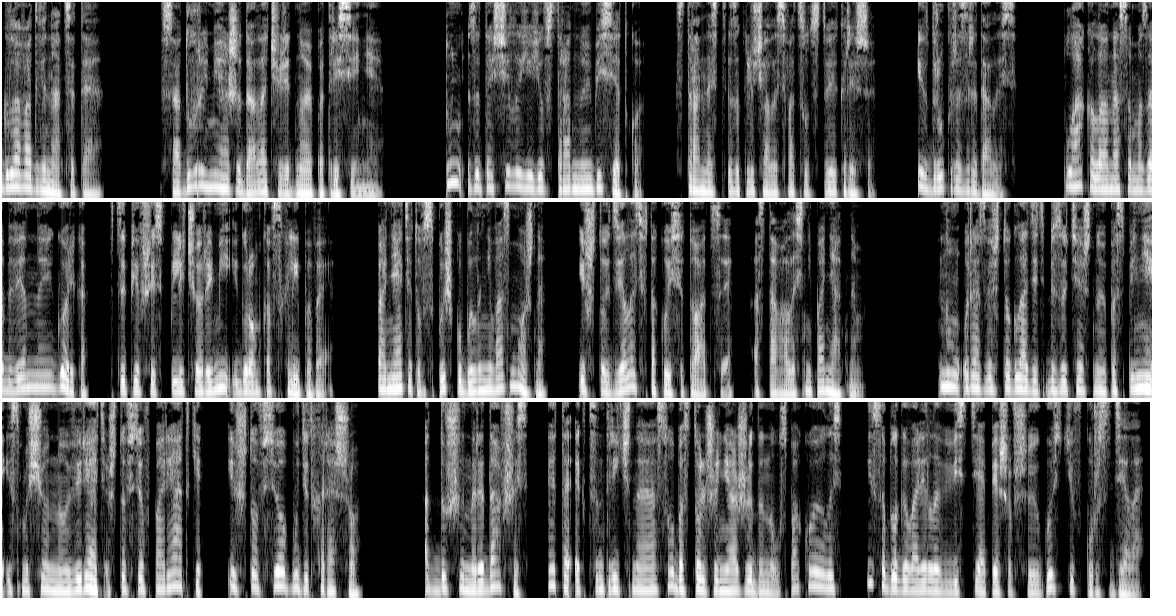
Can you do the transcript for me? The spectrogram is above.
Глава двенадцатая. В саду Реми ожидала очередное потрясение. Тунь затащила ее в странную беседку. Странность заключалась в отсутствии крыши. И вдруг разрыдалась. Плакала она самозабвенно и горько, вцепившись в плечо Реми и громко всхлипывая. Понять эту вспышку было невозможно, и что делать в такой ситуации оставалось непонятным. Ну, разве что гладить безутешную по спине и смущенно уверять, что все в порядке и что все будет хорошо. От души нарыдавшись, эта эксцентричная особа столь же неожиданно успокоилась и соблаговолила ввести опешившую гостью в курс дела.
